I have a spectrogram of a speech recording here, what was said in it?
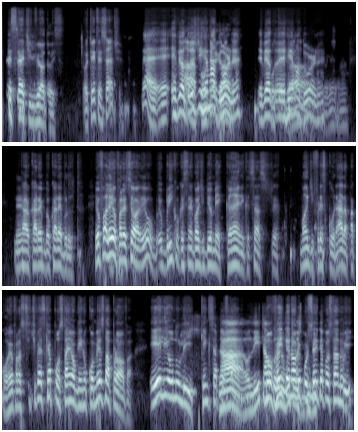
87 de VO2. 87? É, é, é VO2 Ah, de pô, remador, legal. né? É, VO2, é Potergar, remador, né? é. Cara, o cara, é, o cara é bruto. Eu falei, eu falei assim, ó, eu, eu brinco com esse negócio de biomecânica, essas eh, mãe de frescurada pra correr. Eu falo, se tivesse que apostar em alguém no começo da prova, ele ou no Lee, quem que você Ah, apostar? o Lee mais 99% bonito. ia apostar no I,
